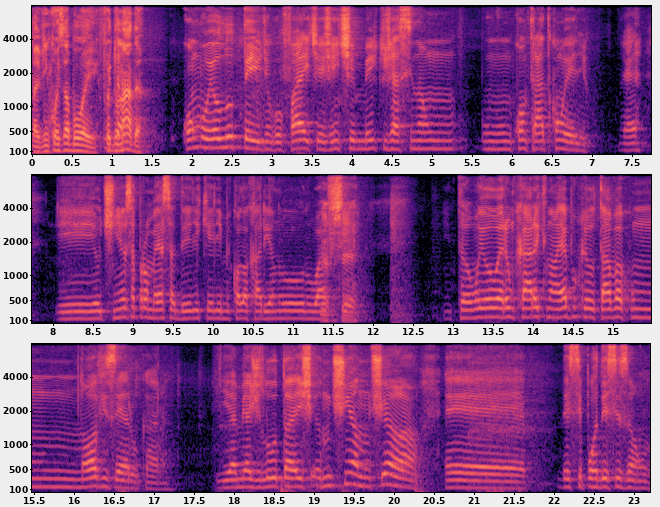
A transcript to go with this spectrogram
vai vir coisa boa aí. Foi do Então, nada? Como eu lutei o Jungle Fight, a gente meio que já assina um, um contrato com ele, né? E eu tinha essa promessa dele que ele me colocaria no, no UFC. UFC. Então eu era um cara que na época eu tava com 9-0, cara. E as minhas lutas, eu não tinha, não tinha é, desse por decisão.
